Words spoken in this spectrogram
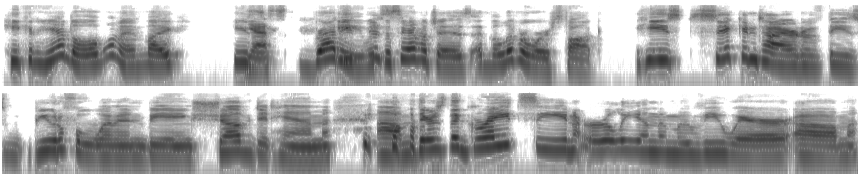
he can handle a woman. Like he's yes. ready he's with just... the sandwiches and the liverwurst talk he's sick and tired of these beautiful women being shoved at him. Um, there's the great scene early in the movie where um,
